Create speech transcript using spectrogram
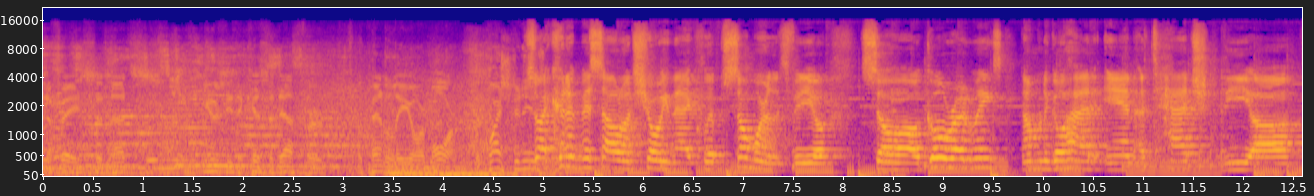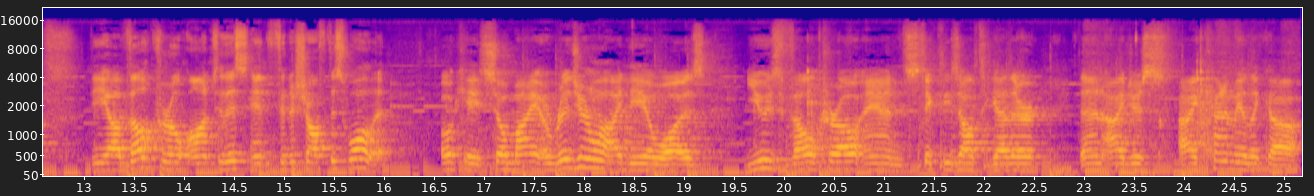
in the face, and that's usually the kiss of death for penalty or more. The question is. So I couldn't miss out on showing that clip somewhere in this video. So uh, go Red Wings. Now I'm gonna go ahead and attach the uh, the uh, Velcro onto this and finish off this wallet. Okay, so my original idea was use Velcro and stick these all together. Then I just, I kind of made like a,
